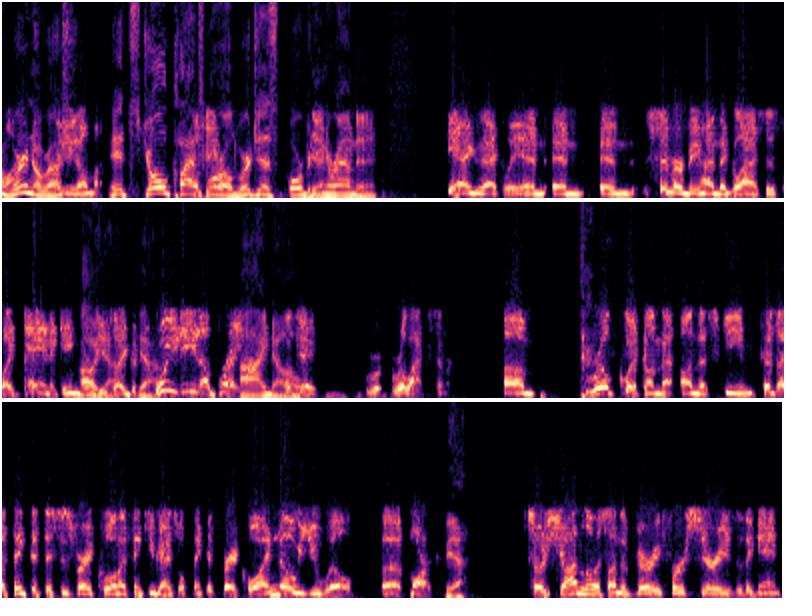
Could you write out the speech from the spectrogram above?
mind. we're in no If rush. You don't mind. It's Joel Klatt's Okay. world. We're just orbiting Yeah. around in it. Yeah, exactly. And and and Simmer behind the glass is like panicking. Oh, he's yeah, like, yeah. we need a break. I know. Okay, R- relax, Simmer. Um, real quick on that on the scheme because I think that this is very cool, and I think you guys will think it's very cool. I know you will, uh, Mark. yeah. So Sean Lewis on the very first series of the game,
